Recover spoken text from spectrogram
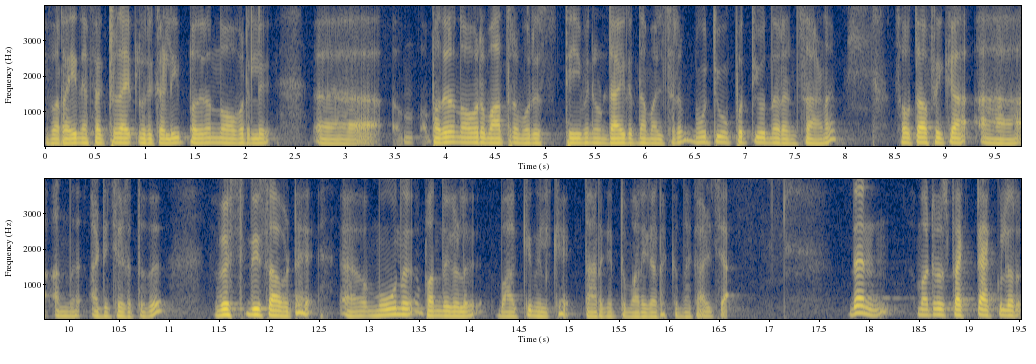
ഇപ്പോൾ റെയിൻ എഫക്റ്റഡ് ആയിട്ടുള്ളൊരു കളി പതിനൊന്ന് ഓവറിൽ പതിനൊന്ന് ഓവർ മാത്രം ഒരു ടീമിന് ഉണ്ടായിരുന്ന മത്സരം നൂറ്റി മുപ്പത്തി ഒന്ന് റൺസാണ് സൗത്ത് ആഫ്രിക്ക അന്ന് അടിച്ചെടുത്തത്. വെസ്റ്റ് ഇൻഡീസ് ആവട്ടെ മൂന്ന് പന്തുകൾ ബാക്കി നിൽക്കെ ടാർഗറ്റ് മറികടക്കുന്ന കാഴ്ച. ദെൻ മറ്റൊരു സ്പെക്ടാക്കുലർ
